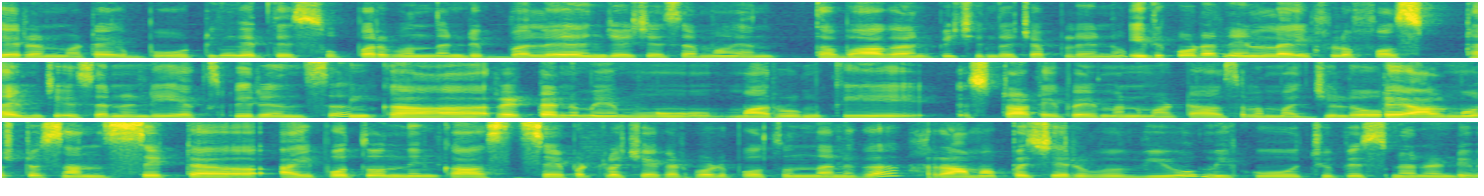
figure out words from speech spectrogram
చేయరనమాట బోటింగ్ అయితే సూపర్గా ఉందండి. భలే ఎంజాయ్ చేసాము ఎంత బాగా అనిపించిందో చెప్పలేను. ఇది కూడా నేను లైఫ్లో ఫస్ట్ టైం చేశానండి ఎక్స్పీరియన్స్. ఇంకా రిటర్న్ మేము మా రూమ్కి స్టార్ట్ అయిపోయామన్నమాట. అసలు మధ్యలో ఆల్మోస్ట్ సన్సెట్ అయిపోతుంది. ఇంకా సేపట్లో చీకటి పడిపోతుంది అనగా రామప్ప చెరువు వ్యూ మీకు చూపిస్తున్నానండి.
